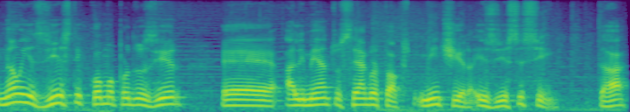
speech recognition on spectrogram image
não existe como produzir é, alimentos sem agrotóxicos. Mentira, existe sim, tá?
